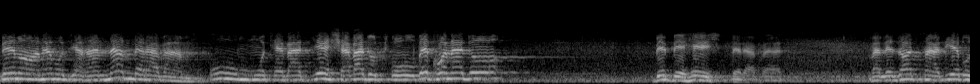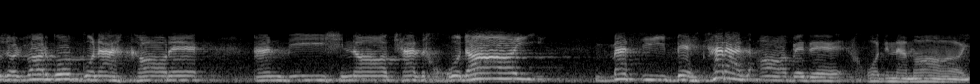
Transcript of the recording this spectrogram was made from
بمانم و جهنم بروم. او متوجه شود و توبه کند و به بهشت برود. و لذا سعدی بزرگوار گفت گناهکار اندیشناک از خدای بسی بهتر از عابد خودنمای.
